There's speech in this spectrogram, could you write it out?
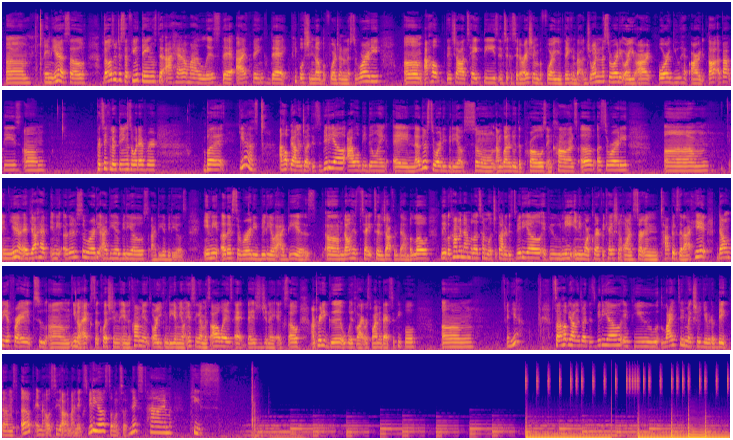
um and yeah so those are just a few things that i had on my list that i think that people should know before joining a sorority um i hope that y'all take these into consideration before you're thinking about joining a sorority or you are or you have already thought about these um particular things or whatever but yeah I hope y'all enjoyed this video. I will be doing another sorority video soon. I'm going to do the pros and cons of a sorority. Um, and yeah if y'all have any other sorority idea videos idea videos any other sorority video ideas um, don't hesitate to drop them down below. Leave a comment down below tell me what you thought of this video. If you need any more clarification on certain topics that i hit don't be afraid to um, you know ask a question in the comments or you can dm me on instagram as always at xo i'm pretty good with like responding back to people. Um and yeah so i hope y'all enjoyed this video. If you liked it make sure you give it a big thumbs up and i will see y'all in my next video. So until next time peace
